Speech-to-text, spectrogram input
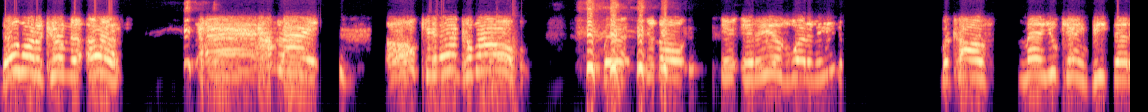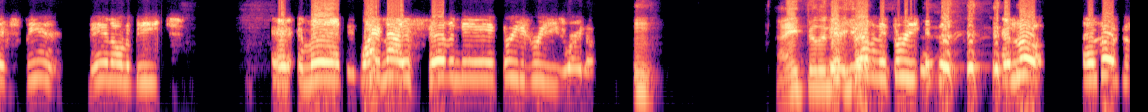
They want to come to us. I'm like, okay, come on. But you know, it, it is what it is. Because man, you can't beat that experience being on the beach. And, and man, right now it's 73 degrees right now. Mm. I ain't feeling that It's here. 73. and look, and look, the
